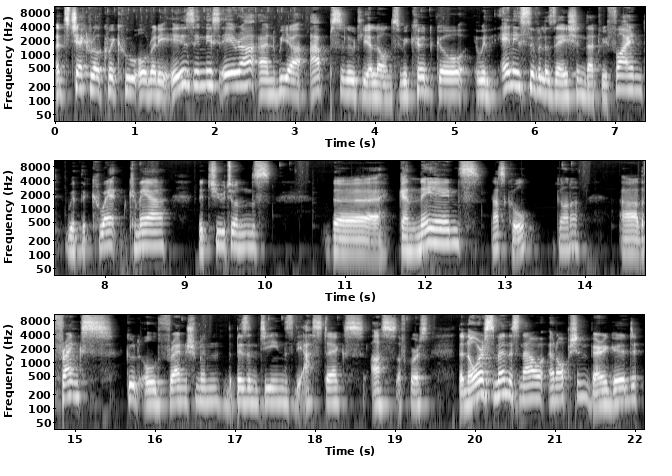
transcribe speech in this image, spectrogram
Let's check real quick who already is in this era, and we are absolutely alone. So we could go with any civilization that we find, with the Khmer, the Teutons, the Ghanaians, that's cool, Ghana, uh, the Franks, good old Frenchmen, the Byzantines, the Aztecs, us, of course. The Norsemen is now an option, very good.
